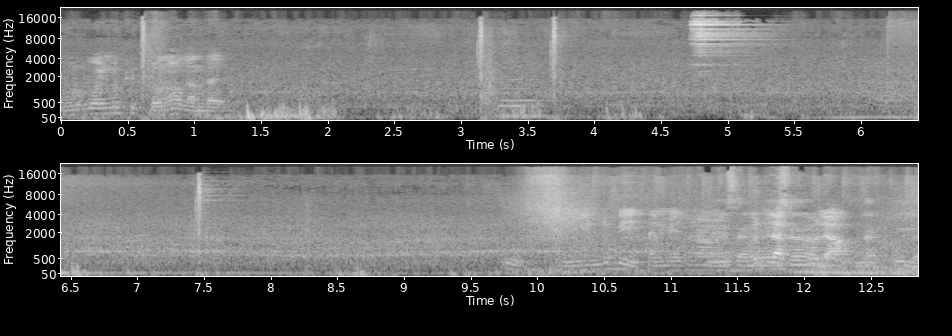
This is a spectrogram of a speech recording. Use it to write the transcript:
നൂറ് കോയിൻ കിട്ടുമോ നോക്കാം എന്തായാലും ഓ, വീണ്ടും ബേസ് അനിമേഷൻ ആണ് Base ഒരു animation ലക്കൂല ആണ്. ലക്കില്ല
